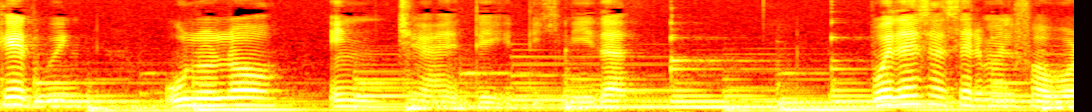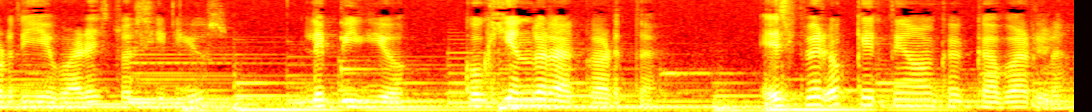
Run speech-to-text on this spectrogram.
Hedwig ululó hincha de dignidad. ¿Puedes hacerme el favor de llevar esto a Sirius? le pidió, cogiendo la carta. Espero que tenga que acabarla.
